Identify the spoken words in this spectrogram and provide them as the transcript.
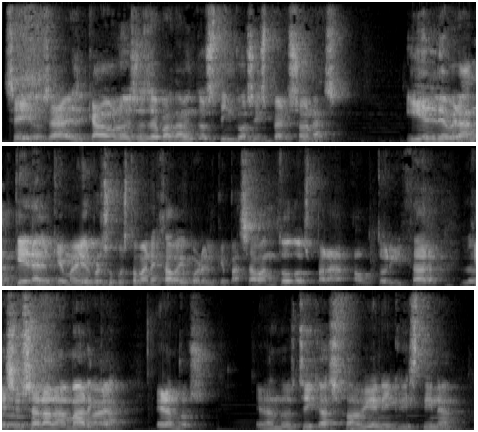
Sí, o sea, cada uno de esos departamentos, cinco o seis personas. Y el de Brand, que era el que mayor presupuesto manejaba y por el que pasaban todos para autorizar que se usara la marca, vale. eran dos. Eran dos chicas, Fabián y Cristina,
